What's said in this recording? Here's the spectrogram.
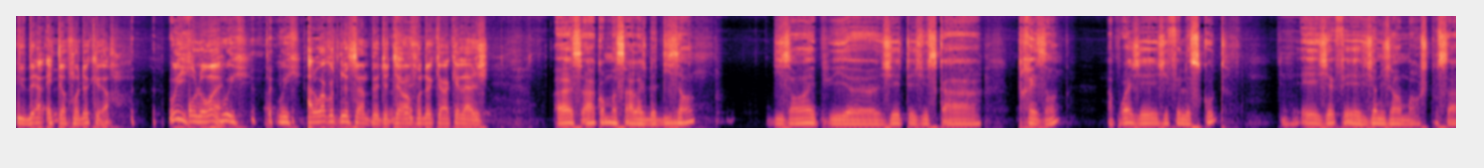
Hubert était enfant de cœur. Oui, Au loin. oui, oui. Alors raconte-nous ça un peu. Tu étais enfant de cœur à quel âge? Euh, ça a commencé à l'âge de 10 ans. 10 ans, et puis euh, j'ai été jusqu'à 13 ans. Après, j'ai fait le scout. Et j'ai fait Jeunes gens en marche, tout ça.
